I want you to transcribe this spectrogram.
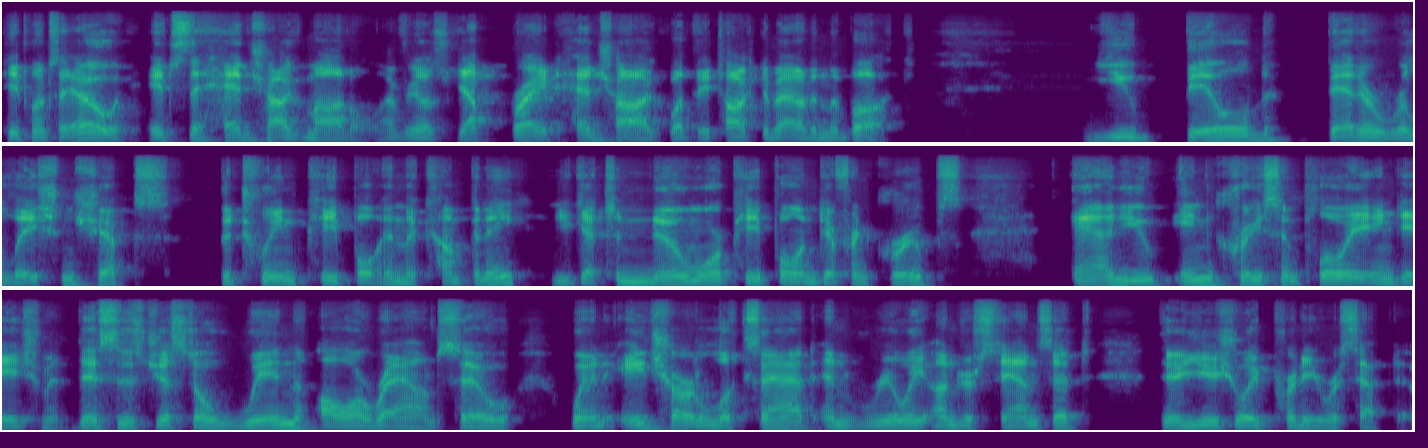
people can say, oh, it's the hedgehog model. Everyone goes, yep, right, hedgehog, what they talked about in the book. You build better relationships between people in the company. You get to know more people in different groups and you increase employee engagement. This is just a win all around. So when HR looks at and really understands it, they're usually pretty receptive.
